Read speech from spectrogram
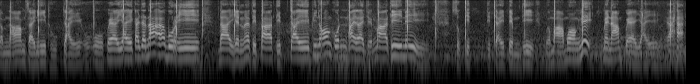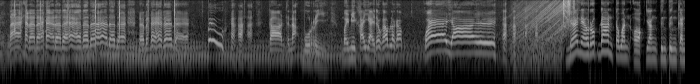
ลำน้ำใสนี้ถูกใจ โอ้โอแควใหญ่กาญจนบุรี ได้เห็นและติดตาติดใจพี่น้องคนไทยและเชิญมาที่นี่ สุขจิตติดใจเต็มที่เมื่อมามองนี่แม่น้ำแควใหญ่ดาดาดาดาดาดาดาดาดาดาดาดาดาปิ้วกาญจนบุรี ไม่มีใครใหญ่เท่าครับแล้วครับ แควใหญ่ แม้แนวรบด้านตะวันออกยังตึงๆกัน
